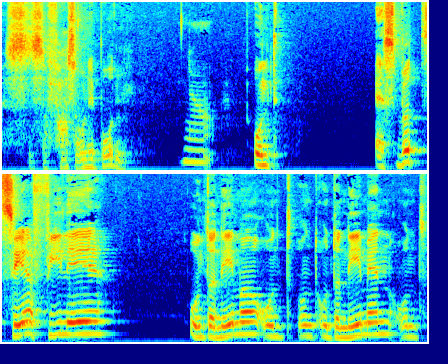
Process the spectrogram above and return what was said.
Es ist fast ohne Boden. Ja. Und es wird sehr viele Unternehmer und, und Unternehmen und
